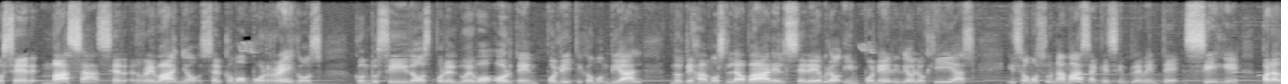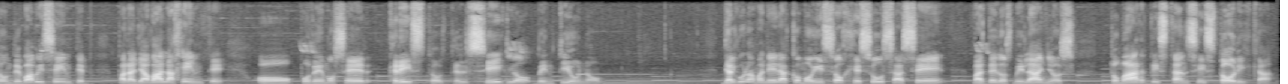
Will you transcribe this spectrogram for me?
o ser masa, ser rebaño, ser como borregos conducidos por el nuevo orden político mundial, nos dejamos lavar el cerebro, imponer ideologías y somos una masa que simplemente sigue para donde va Vicente, para allá va la gente, o podemos ser Cristos del siglo XXI. De alguna manera como hizo Jesús hace más de dos mil años, tomar distancia histórica,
